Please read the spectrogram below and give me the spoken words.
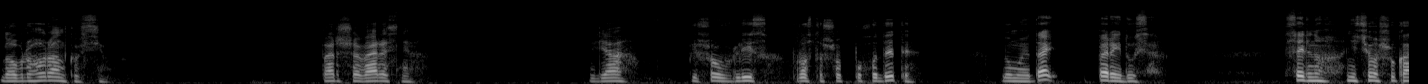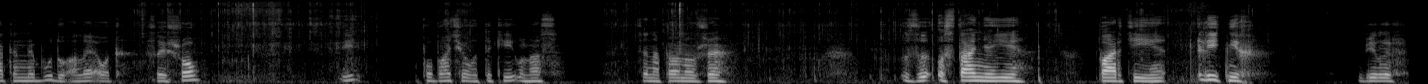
Доброго ранку всім. 1 вересня. Я пішов в ліс просто щоб походити. Думаю, дай перейдуся. Сильно нічого шукати не буду, але от зайшов і побачив отакий у нас. Це напевно вже з останньої партії літніх білих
